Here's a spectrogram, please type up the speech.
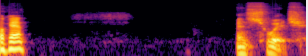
Okay. and switch.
